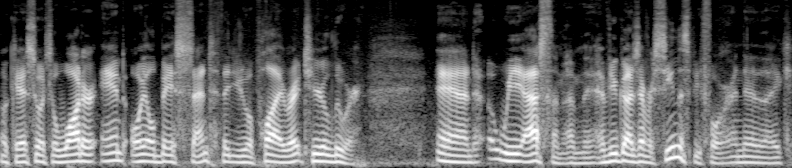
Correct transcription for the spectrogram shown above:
Okay, so it's a water and oil-based scent that you apply right to your lure. And we asked them, have you guys ever seen this before? And they're like,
